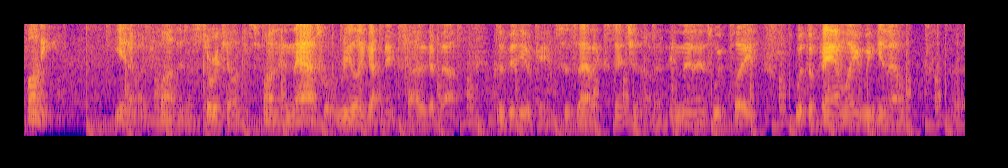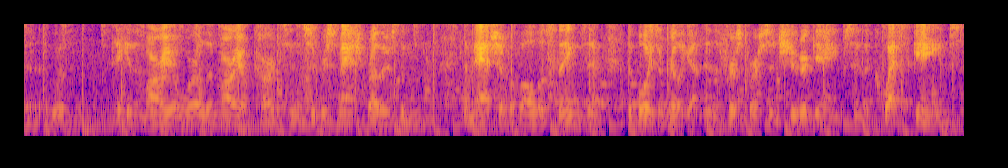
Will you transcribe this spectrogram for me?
funny you know, and fun, and the storytelling is fun, and that's what really got me excited about the video games is that extension of it. And then as we played with the family, we, you know, uh, with taking the Mario World and Mario Karts and Super Smash Brothers, the, the mashup of all those things, and the boys have really gotten in the first-person shooter games and the quest games,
